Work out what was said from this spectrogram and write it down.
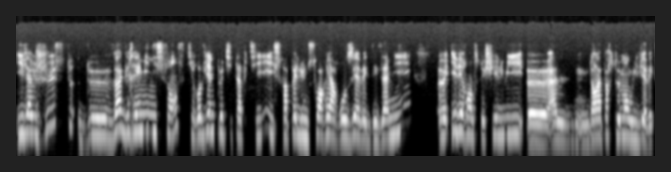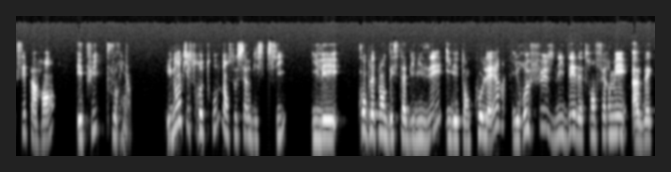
Il a juste de vagues réminiscences qui reviennent petit à petit. Il se rappelle d'une soirée arrosée avec des amis. Euh, il est rentré chez lui euh, dans l'appartement où il vit avec ses parents. Et puis, plus rien. Et donc, il se retrouve dans ce service psy. Il est complètement déstabilisé, il est en colère, il refuse l'idée d'être enfermé avec,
